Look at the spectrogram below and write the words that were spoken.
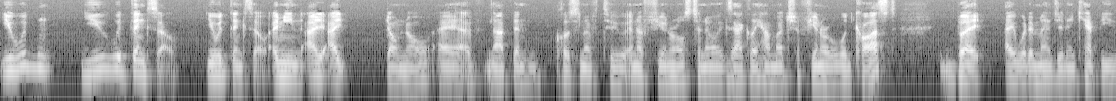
you wouldn't you would think so. You would think so. I mean, I, I don't know. I have not been close enough to enough funerals to know exactly how much a funeral would cost, but I would imagine it can't be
